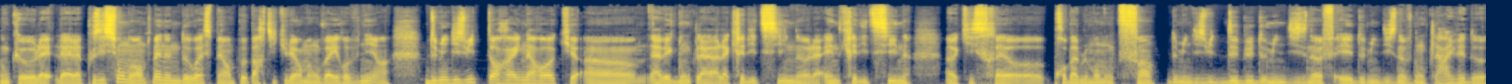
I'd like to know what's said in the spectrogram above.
Donc euh, la, la- la position de Ant-Man and the Wasp est un peu particulière, mais on va y revenir. 2018 Thor Ragnarok euh, avec donc la, la credit scene, euh, la end credit scene euh, qui serait probablement donc fin 2018 début 2019 et 2019 donc l'arrivée de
